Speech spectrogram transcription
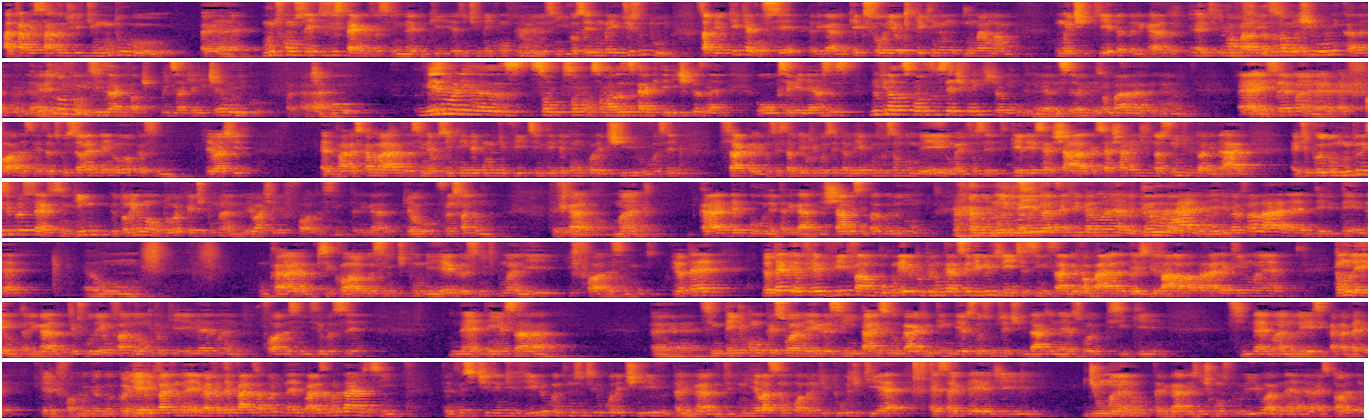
atravessado de, de muito, é, muitos conceitos externos, assim, né, do que a gente vem construindo, assim, e você no meio disso tudo, saber o que que é você, tá ligado? O que que sou eu, o que que não, não é uma, uma etiqueta, tá ligado? E tipo, uma parada totalmente única, né, mano? É, É muito louco pensar, que fala, tipo, pensar que a gente é único. Tipo, mesmo ali nas som, som, somadas as características, né, ou semelhanças, no final das contas você é diferente de alguém, tá ligado? Isso é só muito parada, né? É, isso é, mano, é, é foda, assim, essa discussão é bem louca, assim. Eu acho que é várias camadas, assim, né? Você entender como indivíduo, você entender como coletivo, você, saca? E você saber que você também é construção do meio, mas você querer se achar, se achar na sua individualidade. É tipo, eu tô muito nesse processo, assim. Quem, eu tô lendo um autor que é tipo, mano, eu acho ele foda, assim, tá ligado? Que é o Franz Fanon, tá ligado? Mano, o cara debulha, tá ligado? Deixava esse bagulho num, num nível que você fica, mano, caralho, ele vai falar, né? Ele tem, né? É um, um cara psicólogo, assim, tipo, negro, assim, tipo, mano, e, e foda, assim. Eu até. Eu até eu, eu evito falar um pouco nele porque eu não quero ser negligente, assim, sabe? Com a parada dele, de falar uma parada que não é. Então leiam, tá ligado? Tipo, leiam Fanon porque ele é, mano, foda, assim, se você né, tem essa. é, se entende como pessoa negra, assim, tá nesse lugar de entender a sua subjetividade, né, a sua psique. Se, né, mano, lê esse cara, velho, que ele é foda. Porque ele, faz, um- ele vai fazer várias, né, várias abordagens, assim, tanto no sentido indivíduo quanto no sentido coletivo, tá ligado? De, em relação com a branquitude, que é essa ideia de, de humano, tá ligado? A gente construiu a, né, a história da,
